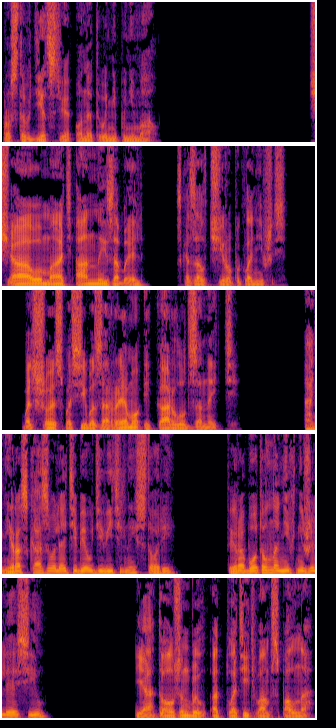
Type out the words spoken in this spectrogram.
Просто в детстве он этого не понимал. «Чао, мать Анны Изабель», — сказал Чиро, поклонившись. «Большое спасибо за Ремо и Карлу Дзанетти. Они рассказывали о тебе удивительные истории. Ты работал на них, не жалея сил». «Я должен был отплатить вам сполна».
